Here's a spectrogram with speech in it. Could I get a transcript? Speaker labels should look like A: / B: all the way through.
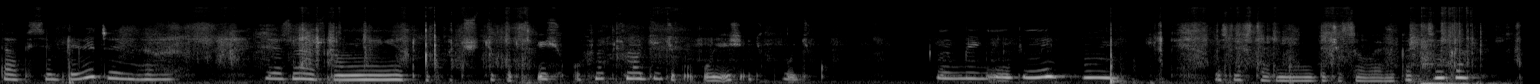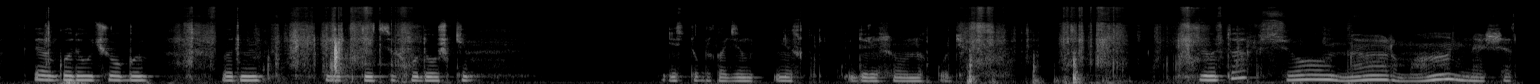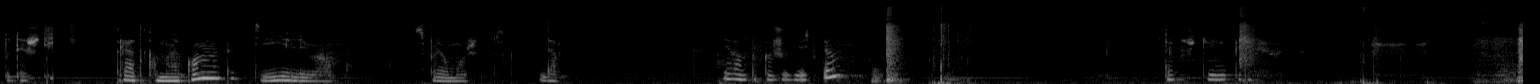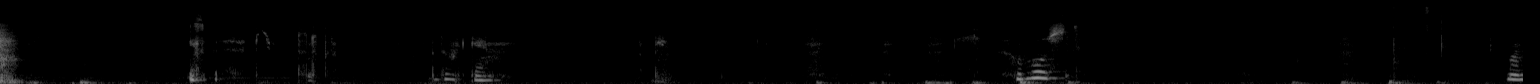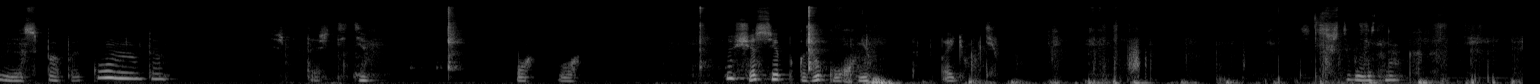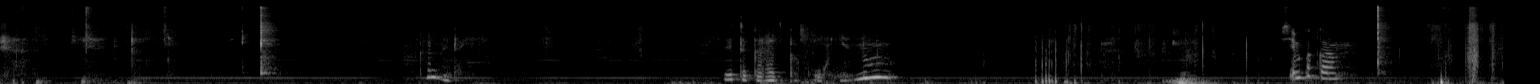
A: Так, всем привет. Я знаю, что у меня нет почти подписчиков, но посмотрите, какой есть этот котик. Ну. Если старая недочасовая картинка года учебы в одном птице художки. Есть только один, несколько дорисованных котиков. Ну так, все нормально. Сейчас подожди. Кратко моя комната, где я лежу. Сплю, можно сказать. Да. Я вам покажу весь дом. Так что не переживай. И спрашивайте, тут подушки. Хвост. Мамина с папой комната. Подождите. О, о. Ну, сейчас я покажу кухню. Пойдемте. Чтобы не знаю, как. Это городка кухня. Ну. Всем пока.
